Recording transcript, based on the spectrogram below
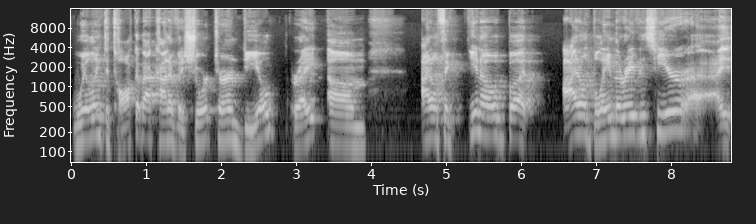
willing to talk about kind of a short term deal right? Um, I don't think, you know, but I don't blame the Ravens here. I,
